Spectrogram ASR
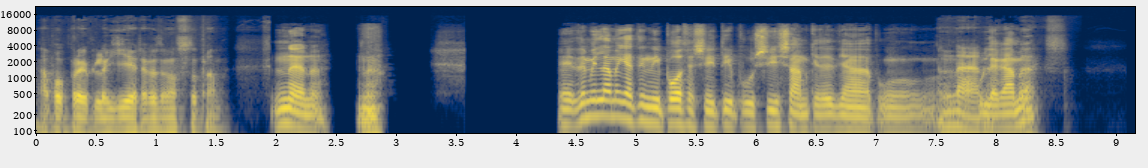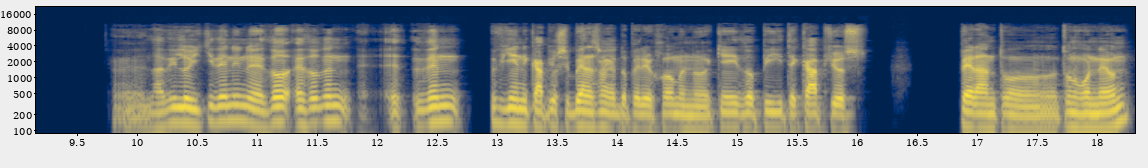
από προεπιλογή ρε αυτό το πράγμα. Ναι, ναι, ναι. Ε, δεν μιλάμε για την υπόθεση τύπου CSAM και τέτοια που, ναι, που ναι, λέγαμε. Ε, δηλαδή η λογική δεν είναι εδώ, εδώ δεν, ε, δεν βγαίνει κάποιο συμπέρασμα για το περιεχόμενο και ειδοποιείται κάποιος πέραν των, των γονέων.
